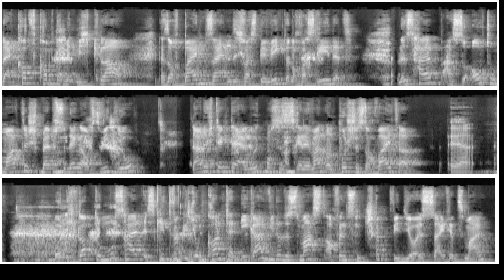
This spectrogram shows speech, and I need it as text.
der Kopf kommt damit nicht klar, dass auf beiden Seiten sich was bewegt und noch was redet. Und deshalb hast du automatisch, bleibst du länger aufs Video. Dadurch denkt der Algorithmus, das ist relevant und pusht es noch weiter. Ja. Und ich glaube, du musst halt, es geht wirklich um Content, egal wie du das machst, auch wenn es ein Chöp-Video ist, sag ich jetzt mal,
